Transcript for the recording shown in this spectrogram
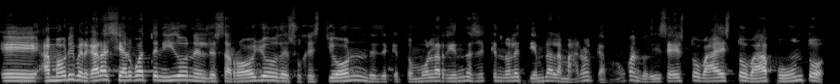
eh, a Mauri Vergara, si algo ha tenido en el desarrollo de su gestión desde que tomó las riendas, es que no le tiembla la mano al cabrón cuando dice esto va, esto va, a punto.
